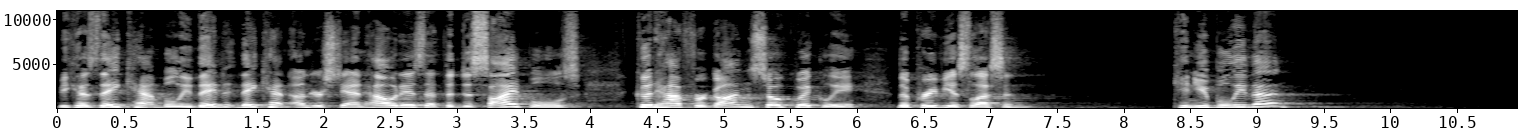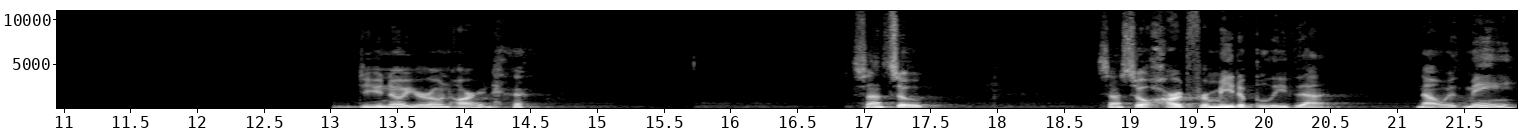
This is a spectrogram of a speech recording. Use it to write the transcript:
because they can't believe, they, they can't understand how it is that the disciples could have forgotten so quickly the previous lesson. Can you believe that? Do you know your own heart? it's not so it's not so hard for me to believe that. Not with me.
